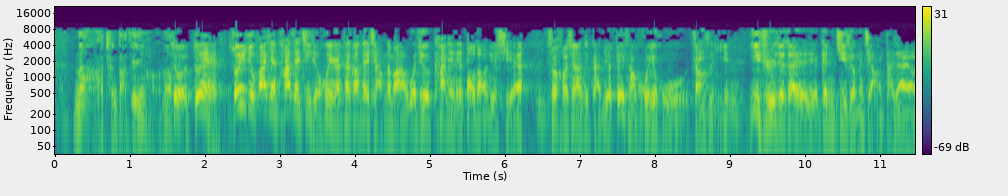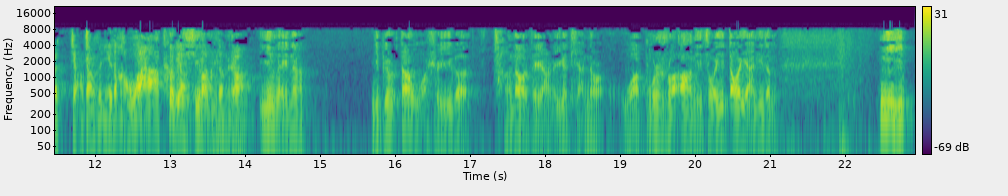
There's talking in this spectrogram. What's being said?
那成打劫银行了。就对，所以就发现他在记者会上，他刚才讲的嘛，我就看见那报道就写说，好像就感觉非常回护章子怡，一直就在跟记者们讲，大家要讲章子怡的好话啊，特别希望怎么着？因为呢，你比如，当然我是一个尝到这样的一个甜头，我不是说啊，你作为一导演你怎么，你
